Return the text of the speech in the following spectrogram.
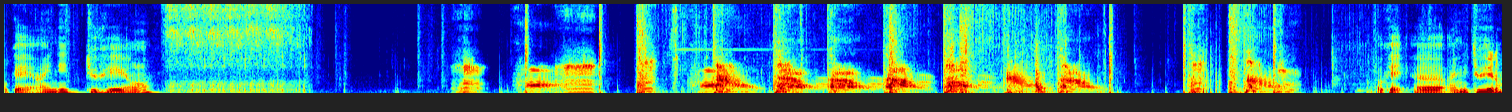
Okay, I need to heal. Okay, uh, I need to heal.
